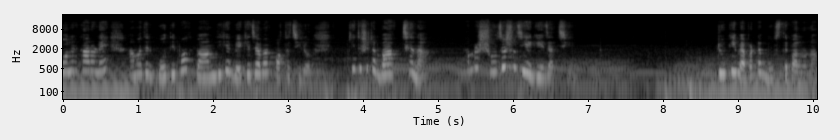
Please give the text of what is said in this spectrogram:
বলের কারণে আমাদের গতিপথ বাম দিকে বেঁকে যাবার কথা ছিল, কিন্তু সেটা বাঁকছে না। আমরা সোজাসুজি এগিয়ে যাচ্ছি। টুকি ব্যাপারটা বুঝতে পারল না,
